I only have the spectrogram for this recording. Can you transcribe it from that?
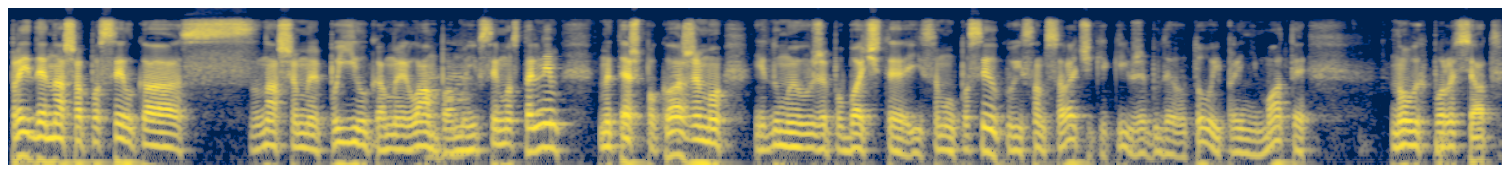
Прийде наша посилка з нашими поїлками, лампами і всім остальним. Ми теж покажемо. І думаю, ви вже побачите і саму посилку, і сам сарайчик, який вже буде готовий приймати нових поросят.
